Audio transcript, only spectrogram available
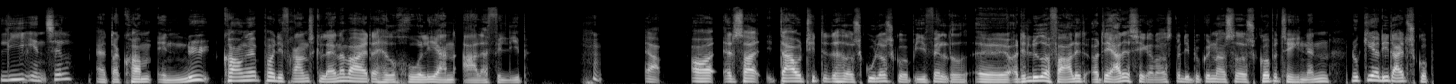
Lige indtil. At der kom en ny konge på de franske landeveje, der hed Julian Alaphilippe. ja, og altså, der er jo tit det, der hedder skulderskub i feltet, øh, og det lyder farligt, og det er det sikkert også, når de begynder at sidde og skubbe til hinanden. Nu giver jeg lige dig et skub.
